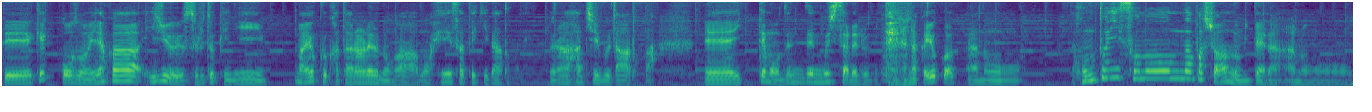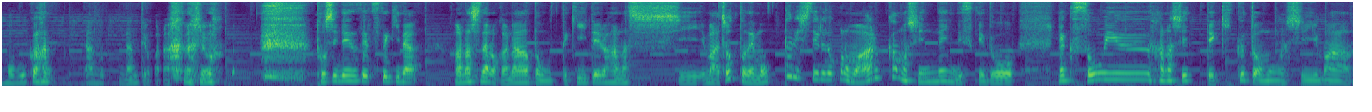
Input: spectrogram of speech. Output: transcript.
で、結構その田舎移住するときに、まあよく語られるのが、もう閉鎖的だとかね、村八部だとか、えー、行っても全然無視されるみたいな、なんかよくあの、本当にそんな場所あんのみたいな、あの、もう僕は、あの、なんていうのかな、あの、都市伝説的な話なのかなと思って聞いてる話、まあちょっとね、もったりしてるところもあるかもしんないんですけど、なんかそういう話って聞くと思うし、まあ、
